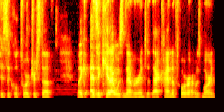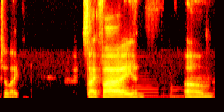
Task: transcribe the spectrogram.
physical torture stuff. Like as a kid I was never into that kind of horror. I was more into like sci-fi and um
